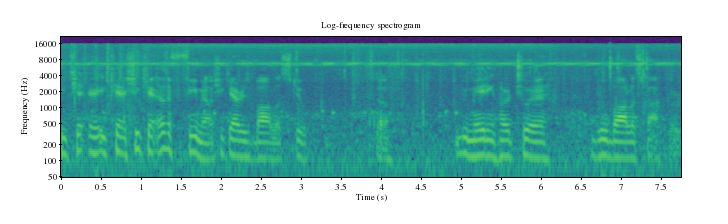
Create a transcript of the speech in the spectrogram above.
he, ca- he she that's a female. She carries barless too, so we'll be mating her to a blue barlet stockbird.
